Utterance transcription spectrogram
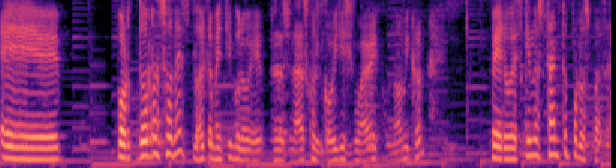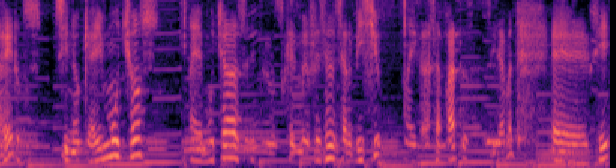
Eh, por dos razones, lógicamente relacionadas con el COVID-19 y con Omicron, pero es que no es tanto por los pasajeros, sino que hay muchos hay muchas, eh, los que me ofrecen el servicio, hay azafatas, se llaman, eh, sí,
